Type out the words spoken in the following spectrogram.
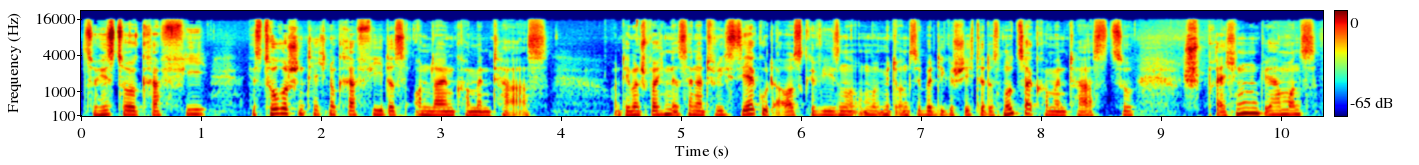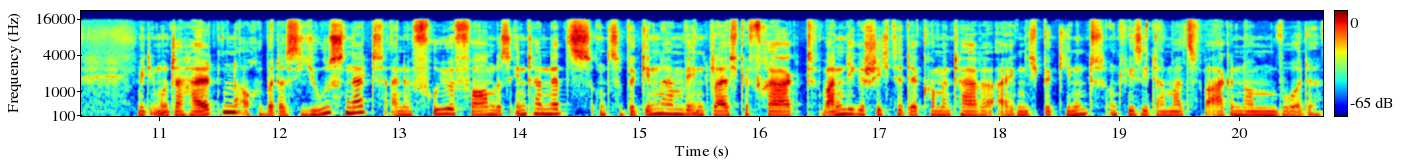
zur historischen Technografie des Online-Kommentars. Und dementsprechend ist er natürlich sehr gut ausgewiesen, um mit uns über die Geschichte des Nutzerkommentars zu sprechen. Wir haben uns mit ihm unterhalten, auch über das Usenet, eine frühe Form des Internets. Und zu Beginn haben wir ihn gleich gefragt, wann die Geschichte der Kommentare eigentlich beginnt und wie sie damals wahrgenommen wurde.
